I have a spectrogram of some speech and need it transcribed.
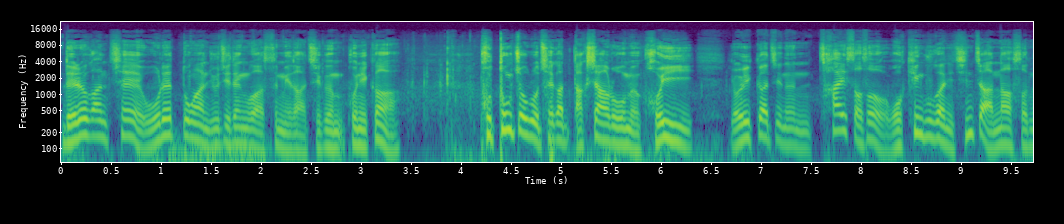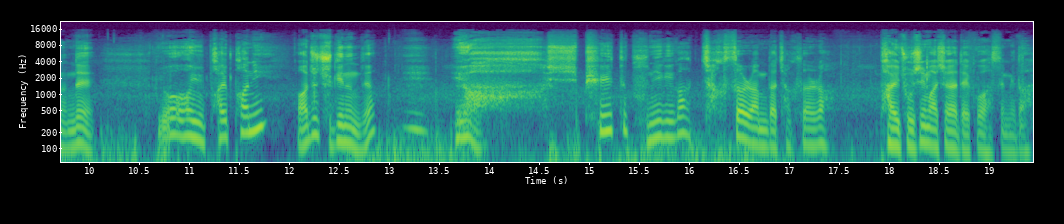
내려간 채 오랫동안 유지된 것 같습니다. 지금 보니까 보통적으로 제가 낚시하러 오면 거의 여기까지는 차 있어서 워킹 구간이 진짜 안 나왔었는데 이야 이 발판이 아주 죽이는데요? 이야 씨, 필드 분위기가 작살납니다 작살나. 발 조심하셔야 될 것 같습니다.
